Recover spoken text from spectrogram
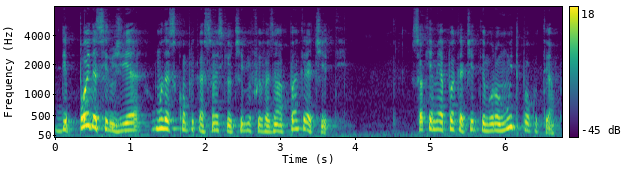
depois da cirurgia, uma das complicações que eu tive foi fazer uma pancreatite. Só que a minha pancreatite demorou muito pouco tempo.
